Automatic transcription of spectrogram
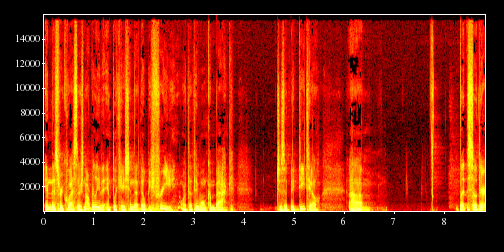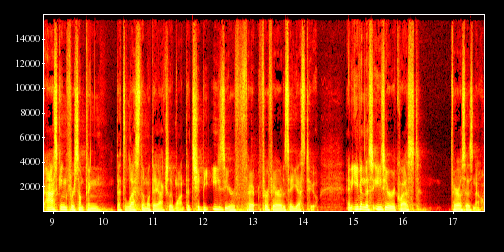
in this request, there's not really the implication that they'll be free or that they won't come back, which is a big detail. Um, but so they're asking for something that's less than what they actually want, that should be easier for Pharaoh to say yes to. And even this easier request, Pharaoh says no.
